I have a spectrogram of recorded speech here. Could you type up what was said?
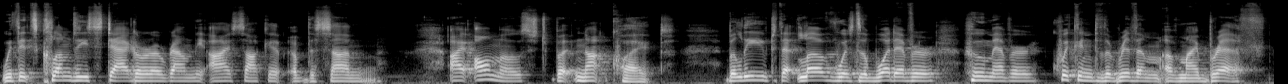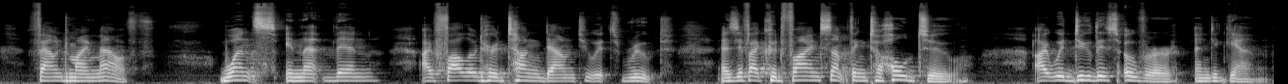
with its clumsy stagger around the eye socket of the sun. I almost, but not quite, believed that love was the whatever, whomever quickened the rhythm of my breath, found my mouth. Once in that then, I followed her tongue down to its root, as if I could find something to hold to. I would do this over and again.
